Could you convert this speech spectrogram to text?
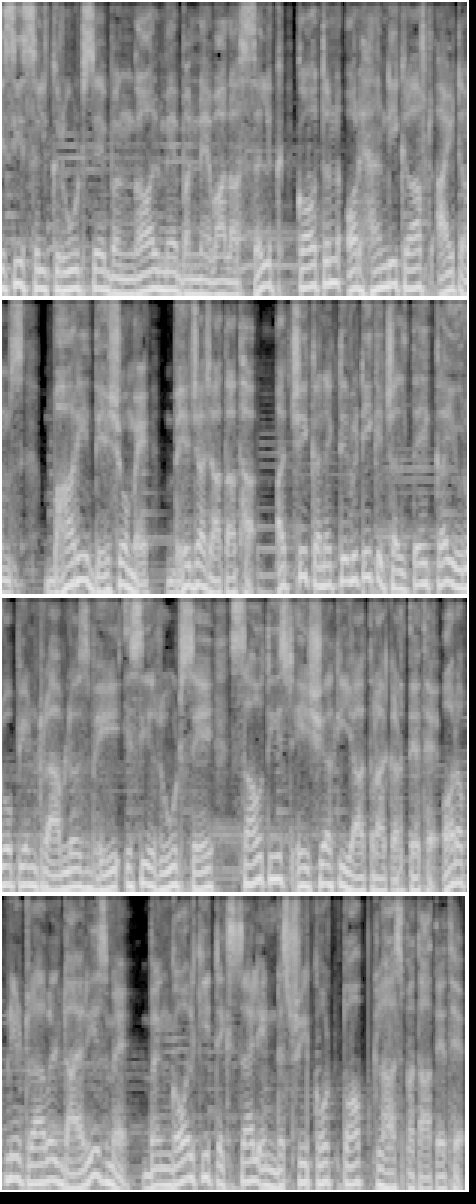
इसी सिल्क रूट से बंगाल में बनने वाला सिल्क कॉटन और हैंडीक्राफ्ट आइटम्स भारी देशों में भेजा जाता था। अच्छी कनेक्टिविटी के चलते कई यूरोपियन ट्रैवलर्स भी इसी रूट से साउथ ईस्ट एशिया की यात्रा करते थे और अपनी ट्रैवल डायरीज में बंगाल की टेक्सटाइल इंडस्ट्री को टॉप क्लास बताते थे।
